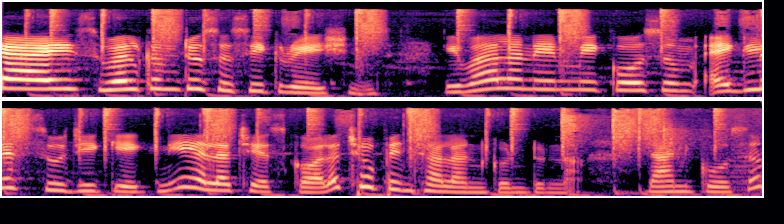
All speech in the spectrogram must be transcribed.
guys welcome to Susi creations ఇవాళ నేను మీకోసం ఎగ్లెస్ సూజీ కేక్ని ఎలా చేసుకోవాలో చూపించాలనుకుంటున్నా. దానికోసం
